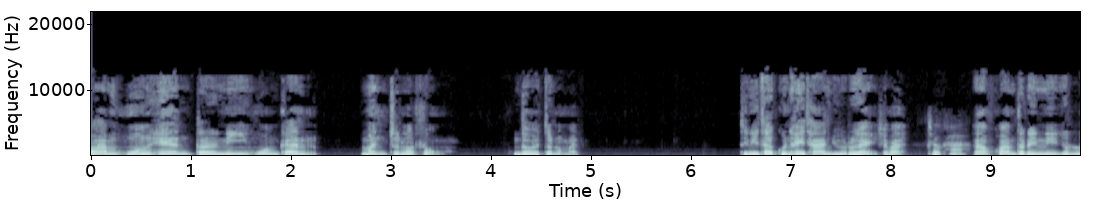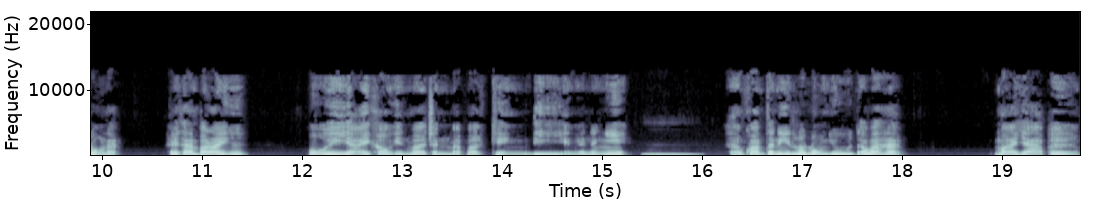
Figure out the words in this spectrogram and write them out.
วามหวงแหนตรณีหวงกั้น มันจะลดลง โดยอัตโนมัติ ทีนี้ถ้าคุณให้ทานอยู่เรื่อยใช่ปะเจ้าค่ะอ้าวความตรณีลดลงละให้ทานเพราะอะไรฮึโอ้ยอยากให้เขาเห็นว่าฉันแบบว่าเก่งดีอย่างนั้นอย่างนี้อืมอ้าวความตรณีลดลงยุ่แต่ว่ามายาเพิ่ม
